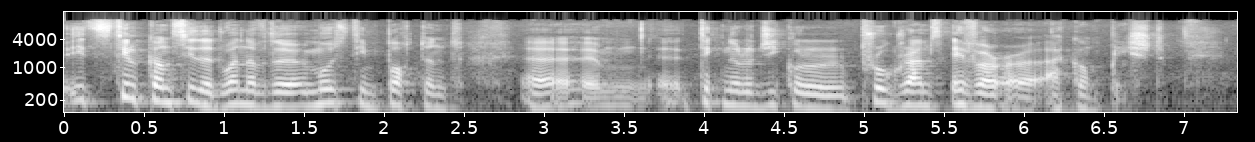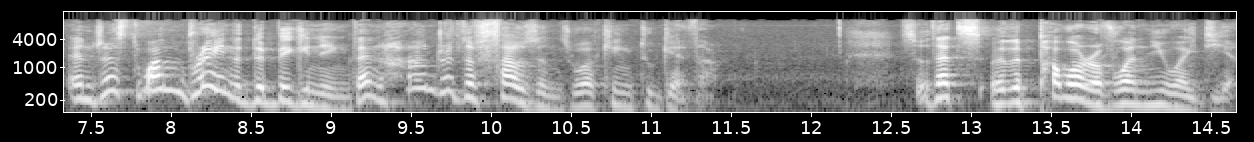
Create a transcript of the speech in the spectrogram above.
it's still considered one of the most important uh, um, technological programs ever uh, accomplished. And just one brain at the beginning, then hundreds of thousands working together. So that's uh, the power of one new idea.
